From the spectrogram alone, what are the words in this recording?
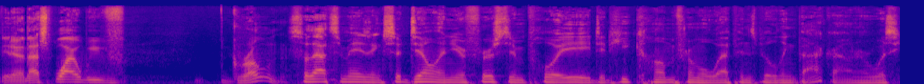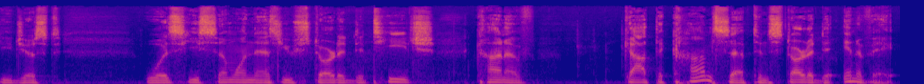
You know, that's why we've grown. So that's amazing. So Dylan, your first employee, did he come from a weapons building background, or was he just was he someone as you started to teach, kind of got the concept and started to innovate?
